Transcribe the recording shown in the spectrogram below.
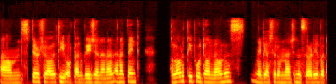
um, spirituality of that region. And I, and I think a lot of people don't know this. Maybe I should have mentioned this earlier, but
